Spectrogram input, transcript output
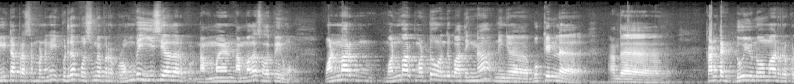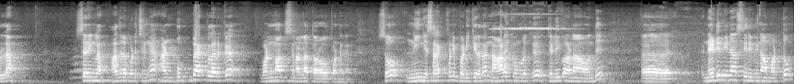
நீட்டாக ப்ரெசென்ட் பண்ணுங்கள் இப்படி தான் கொஸ்டின் பேப்பர் இருக்கும். ரொம்ப ஈஸியாக தான் இருக்கும். நம்ம நம்ம தான் சொதப்பிடுவோம். ஒன் மார்க் ஒன் மார்க் மட்டும் வந்து பார்த்தீங்கன்னா நீங்கள் புக்கின்ல அந்த கண்டென்ட் டூ யூ நோ மாதிரி இருக்குல்ல சரிங்களா? அதில் படிச்சிருங்க. அண்ட் புக் பேக்கில் இருக்க ஒன் மார்க்ஸ் நல்லா தரவு பண்ணுங்கள் ஸோ நீங்கள் செலக்ட் பண்ணி படிக்கிறதா நாளைக்கு உங்களுக்கு தெளிவாக நான் வந்து நெடுவினா சிறுவினா மட்டும்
